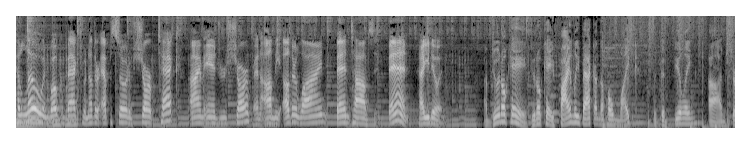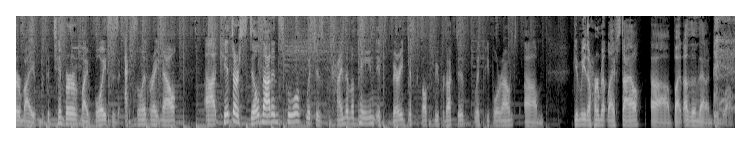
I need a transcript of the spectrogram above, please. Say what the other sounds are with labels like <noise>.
Hello and welcome back to another episode of Sharp Tech. I'm Andrew Sharp, and on the other line, Ben Thompson. Ben, how you doing? I'm doing okay, doing okay. Finally back on the home mic. It's a good feeling. Uh, I'm sure my the timbre of my voice is excellent right now. Uh, kids are still not in school, which is kind of a pain. It's very difficult to be productive with people around. Um, give me the hermit lifestyle. Uh, but other than that, I'm doing well.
